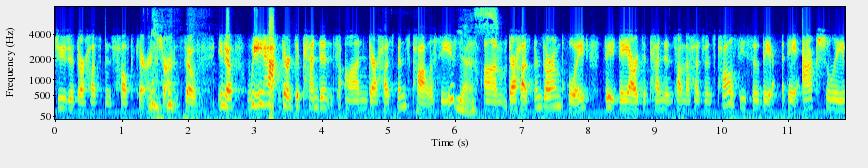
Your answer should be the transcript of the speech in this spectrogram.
due to their husband's health care insurance. so, you know, we have they're dependent on their husband's policies. Yes. Um, their husbands are employed. They they are dependent on the husband's policies, so they they actually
